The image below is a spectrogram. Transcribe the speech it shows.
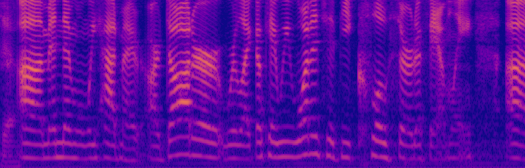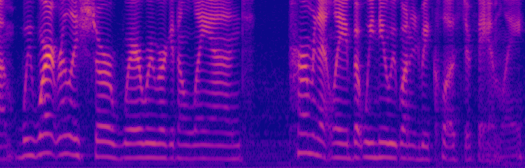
Yeah. Um, and then when we had my our daughter, we're like, okay, we wanted to be closer to family. Um, we weren't really sure where we were going to land permanently, but we knew we wanted to be close to family.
